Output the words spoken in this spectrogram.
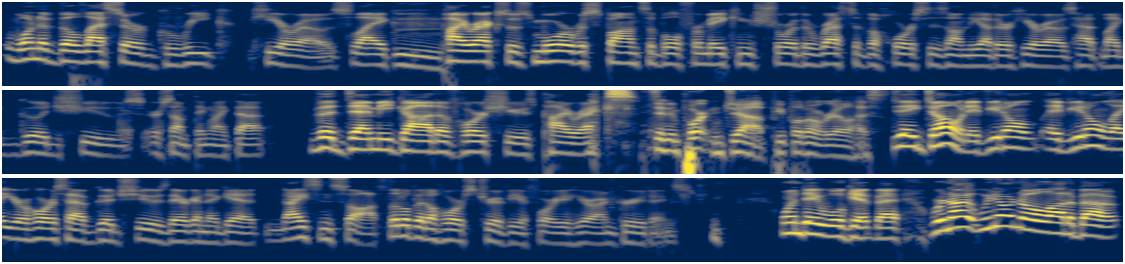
one of the lesser Greek heroes. Like Mm. Pyrex was more responsible for making sure the rest of the horses on the other heroes had like good shoes or something like that. The demigod of horseshoes, Pyrex. It's an important job. People don't realize. They don't. If you don't if you don't let your horse have good shoes, they're going to get nice and soft. little bit of horse trivia for you here on Greetings. One day we'll get back. We're not we don't know a lot about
